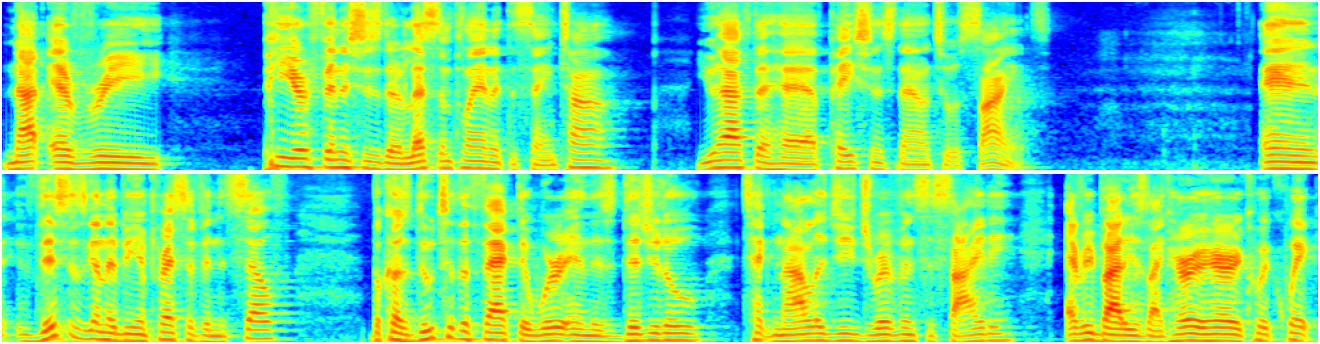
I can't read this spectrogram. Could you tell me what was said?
Not every peer finishes their lesson plan at the same time. You have to have patience down to a science. And this is going to be impressive in itself because due to the fact that we're in this digital technology driven society everybody's like hurry hurry quick quick.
